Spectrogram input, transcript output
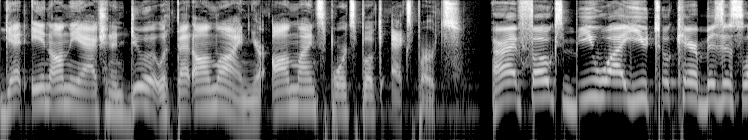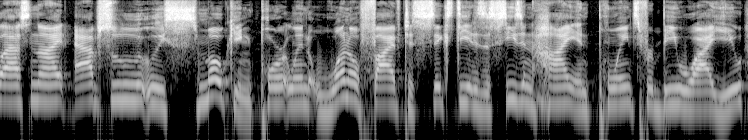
Get in on the action and do it with Bet Online, your online sportsbook experts. All right, folks, BYU took care of business last night, absolutely smoking Portland 105 to 60. It is a season high in points for BYU.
